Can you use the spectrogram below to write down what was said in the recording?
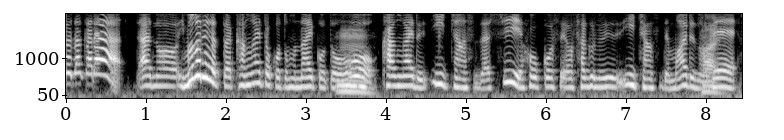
状況だからあの今までだったら考えたこともないことを考えるいいチャンスだし、方向性を探るいいチャンスでもあるので、は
